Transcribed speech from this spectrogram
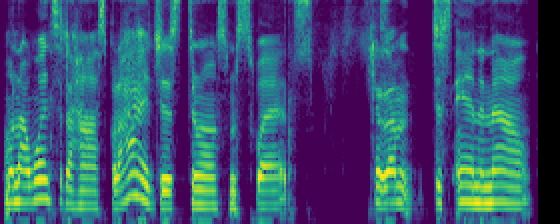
when I went to the hospital, I had just thrown some sweats because I'm just in and out.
